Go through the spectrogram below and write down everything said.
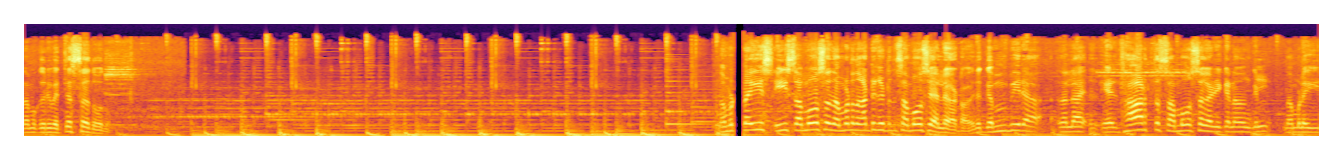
നമുക്കൊരു വ്യത്യസ്തത തോന്നും. നമ്മുടെ ഈ ഈ സമോസ നമ്മുടെ നാട്ടിൽ കിട്ടുന്ന സമോസയല്ല കേട്ടോ ഇത് ഗംഭീര നല്ല യഥാർത്ഥ സമോസ കഴിക്കണമെങ്കിൽ നമ്മൾ ഈ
